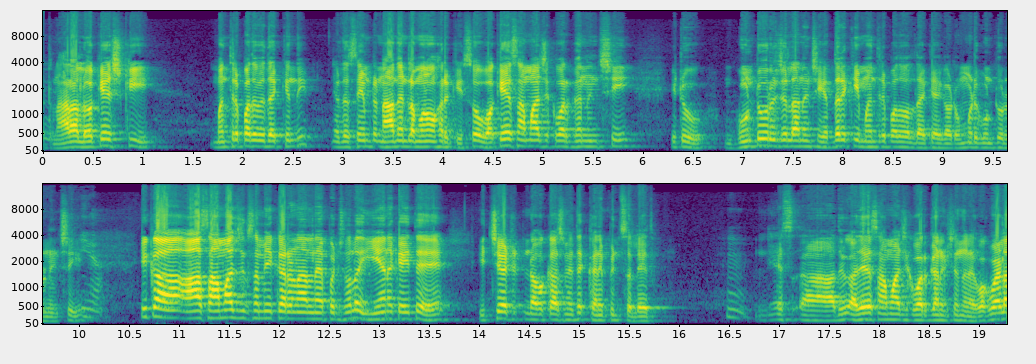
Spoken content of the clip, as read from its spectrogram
ఇటు నారా లోకేష్కి మంత్రి పదవి దక్కింది at the same time Nadendla మనోహర్కి. సో ఒకే సామాజిక వర్గం నుంచి ఇటు గుంటూరు జిల్లా నుంచి ఇద్దరికి మంత్రి పదవులు దక్కాయి కాబట్టి ఉమ్మడి గుంటూరు నుంచి. ఇక ఆ సామాజిక సమీకరణాల నేపథ్యంలో ఈయనకైతే ఇచ్చేటటువంటి అవకాశం అయితే కనిపించలేదు. అది అదే సామాజిక వర్గానికి చెందిన ఒకవేళ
